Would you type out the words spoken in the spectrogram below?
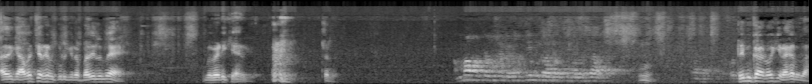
அதுக்கு அமைச்சர்கள் கொடுக்கிற பதிலுமே ரொம்ப வேடிக்கையா இருக்கு. சொல்லு அம்மா மக்கள் முன்னேற்ற திமுக நோக்கி நகருதா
